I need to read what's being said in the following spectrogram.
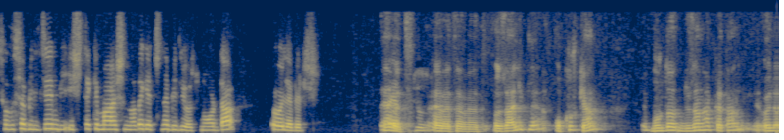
çalışabileceğin bir işteki maaşınla da geçinebiliyorsun. Orada öyle bir Evet, evet, evet. Özellikle okurken burada düzen hakikaten öyle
